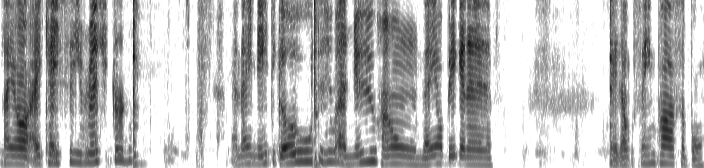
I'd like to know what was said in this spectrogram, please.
They are AKC registered. And they need to go to a new home. They are big enough. They don't seem possible.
